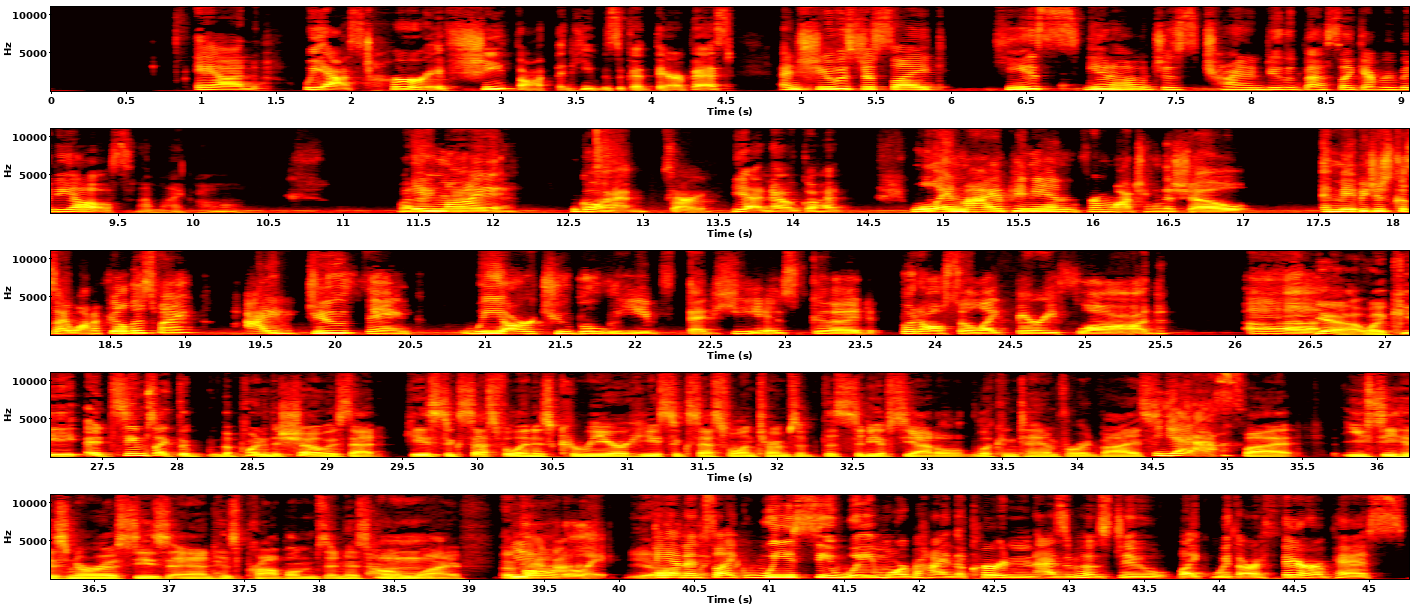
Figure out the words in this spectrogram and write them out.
and we asked her if she thought that he was a good therapist. And she was just like, he's, you know, just trying to do the best like everybody else. And I'm like, oh, what In my- good- Go ahead. Sorry. yeah, no, go ahead. Well, in my opinion, from watching the show, and maybe just because I want to feel this way, I do think we are to believe that he is good, but also like very flawed. Uh, yeah like he it seems like the the point of the show is that he is successful in his career he is successful in terms of the city of seattle looking to him for advice Yes. but you see his neuroses and his problems in his home Mm. life Okay. Yeah. Totally. Yeah. And it's like we see way more behind the curtain as opposed to like with our therapists.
